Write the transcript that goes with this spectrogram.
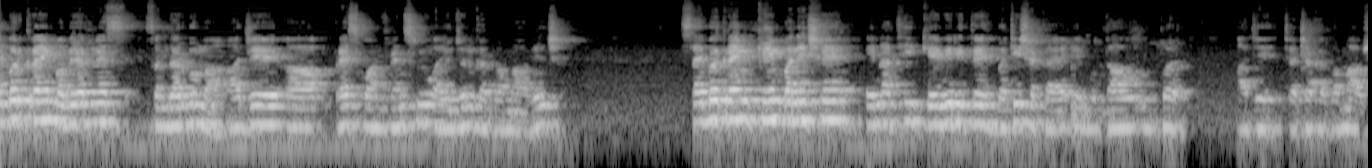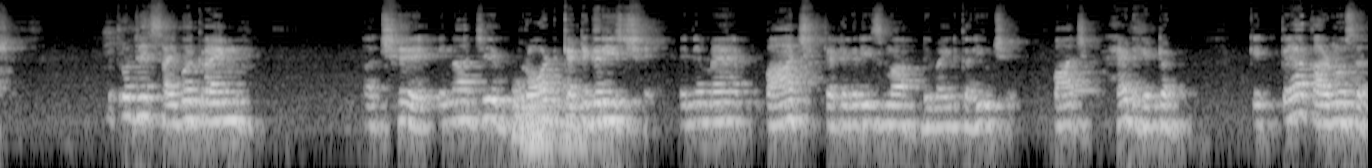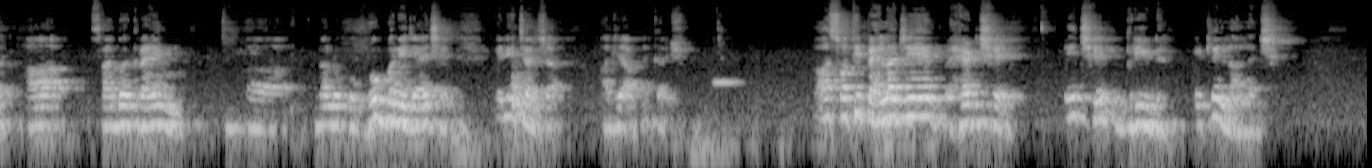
Cyber crime awareness સંદર્ભમાં આજે આ પ્રેસ કોન્ફરન્સનું આયોજન કરવામાં આવેલ છે. સાયબર ક્રાઇમ કેમ બને છે, એનાથી કેવી રીતે બચી શકાય એ મુદ્દાઓ ઉપર આજે ચર્ચા કરવામાં આવશે. મિત્રો, જે સાયબર ક્રાઇમ છે, એના જે બ્રોડ કેટેગરીઝ છે, એને મેં પાંચ કેટેગરીઝમાં ડિવાઈડ કર્યું છે. પાંચ હેડ હેઠળ કે કયા કારણોસર આ સાયબર ક્રાઇમ ના લોકો ભોગ બની જાય છે, એની ચર્ચા આજે આપણે કરીશું. સૌથી પહેલાં જે હેડ છે, એ છે ગ્રીડ, એટલે લાલચ.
